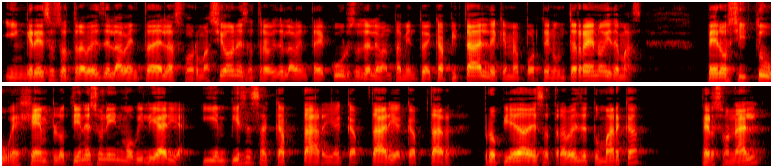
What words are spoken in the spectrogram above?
ingresos a través de la venta de las formaciones, a través de la venta de cursos, de levantamiento de capital, de que me aporten un terreno y demás. Pero si tú, ejemplo, tienes una inmobiliaria y empiezas a captar y a captar y a captar propiedades a través de tu marca personal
